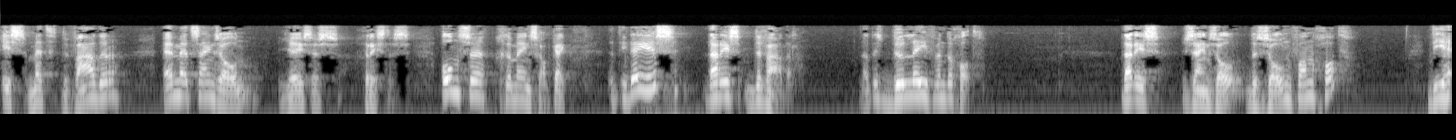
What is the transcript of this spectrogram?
is met de Vader en met zijn Zoon, Jezus Christus. Onze gemeenschap. Kijk, het idee is, daar is de Vader. Dat is de levende God. Daar is zijn zoon, de zoon van God. Die,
